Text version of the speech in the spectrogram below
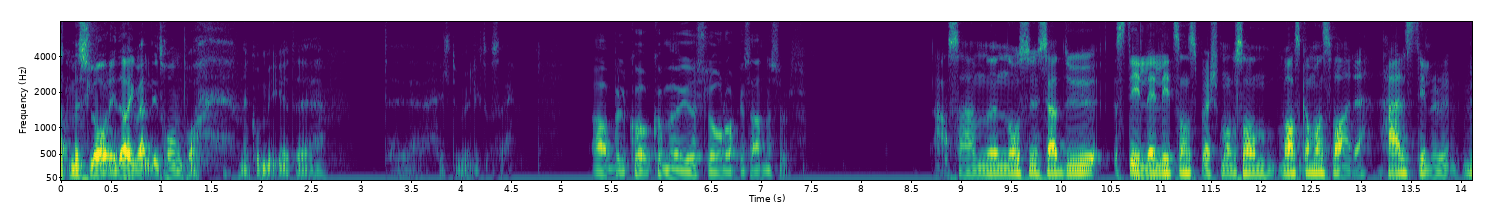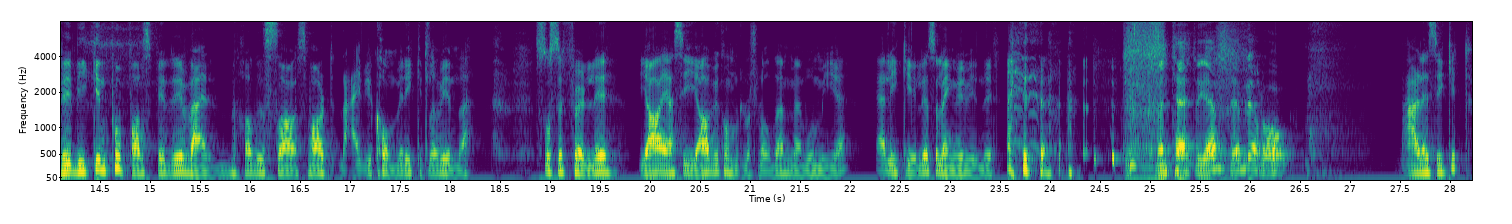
at vi slår dem, det har jeg veldig troen på. Men hvor mye, det, det er helt umulig å si. Abel, hvor, hvor mye slår dere Sandnes Ulf? Altså, nå syns jeg du stiller litt sånn spørsmål sånn Hva skal man svare? Her stiller du Hvilken fotballspiller i verden hadde svart Nei, vi kommer ikke til å vinne. Så selvfølgelig, ja, jeg sier ja, vi kommer til å slå dem, men hvor mye? Jeg er likegyldig så lenge vi vinner. Men tett og jevnt, det blir det òg. er det sikkert?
